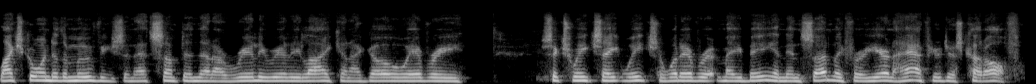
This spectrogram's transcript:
likes going to the movies and that's something that I really really like, and I go every six weeks, eight weeks, or whatever it may be, and then suddenly for a year and a half you're just cut off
